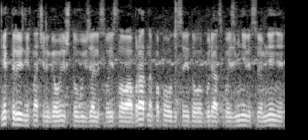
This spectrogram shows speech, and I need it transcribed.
Некоторые из них начали говорить, что вы взяли свои слова обратно по поводу Саида Бурятского, изменили свое мнение,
